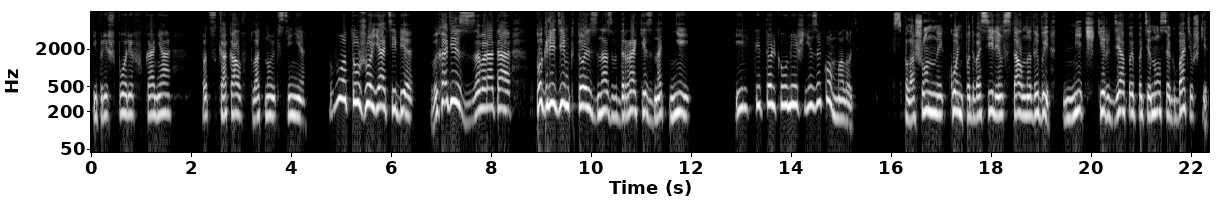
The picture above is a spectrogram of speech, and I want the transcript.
и, пришпорив коня, подскакал вплотную к стене. «Вот уже я тебе! Выходи за ворота, поглядим, кто из нас в драке знатней! Иль ты только умеешь языком молоть?» Сполошенный конь под Василием встал на дыбы. Меч кирдяпы потянулся к батюшке,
